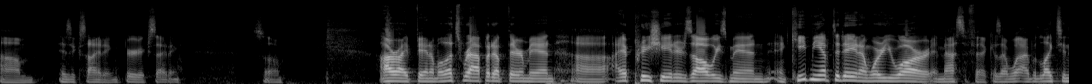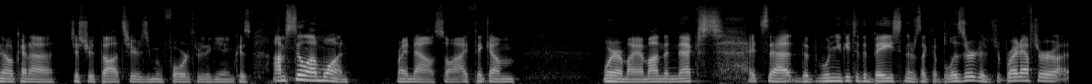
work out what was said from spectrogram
um, is exciting, very exciting. So all right, Phantom. Well, let's wrap it up there, man. Uh, I appreciate it as always, man. And keep me up to date on where you are in Mass Effect because I, w- I would like to know kind of just your thoughts here as you move forward through the game because I'm still on one right now. So I think I'm where am I? I'm on the next. It's that the when you get to the base and there's like the blizzard. It's right after, uh,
